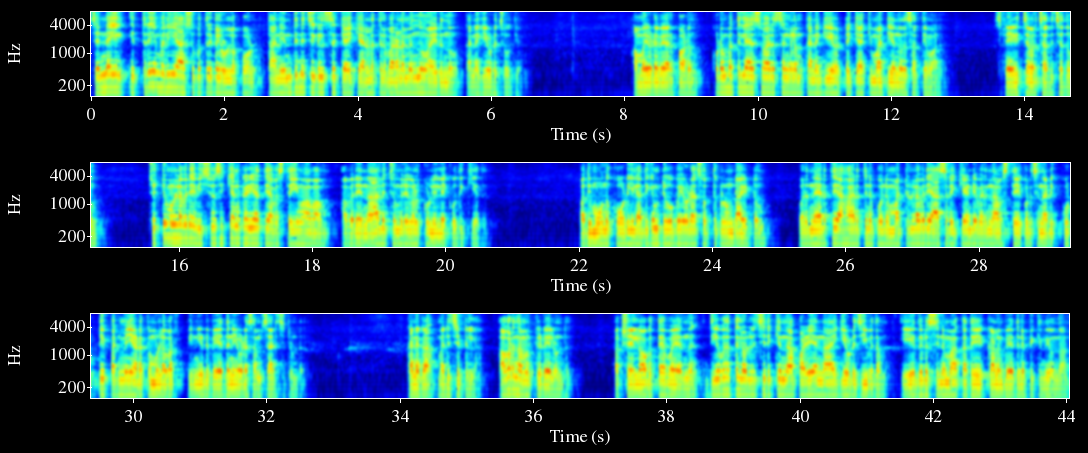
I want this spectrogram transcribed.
ചെന്നൈയിൽ ഇത്രയും വലിയ ആശുപത്രികൾ ഉള്ളപ്പോൾ താൻ എന്തിന് ചികിത്സയ്ക്കായി കേരളത്തിൽ വരണമെന്നുമായിരുന്നു കനകയുടെ ചോദ്യം. അമ്മയുടെ വേർപാടും കുടുംബത്തിലെ അസ്വാരസ്യങ്ങളും കനകയെ ഒറ്റയ്ക്കാക്കി മാറ്റിയെന്നത് സത്യമാണ്. സ്നേഹിച്ചവർ ചതിച്ചതും ചുറ്റുമുള്ളവരെ വിശ്വസിക്കാൻ കഴിയാത്ത അവസ്ഥയുമാവാം അവരെ നാല് ചുമരുകൾക്കുള്ളിലേക്ക് ഒതുക്കിയത്. പതിമൂന്ന് കോടിയിലധികം രൂപയുടെ സ്വത്തുക്കളുണ്ടായിട്ടും ഒരു നേരത്തെ ആഹാരത്തിന് പോലും മറ്റുള്ളവരെ ആശ്രയിക്കേണ്ടി വരുന്ന അവസ്ഥയെക്കുറിച്ച് നടി കുട്ടി പത്മിനി അടക്കമുള്ളവർ പിന്നീട് വേദനയോടെ സംസാരിച്ചിട്ടുണ്ട്. കനക മരിച്ചിട്ടില്ല. അവർ നമുക്കിടയിലുണ്ട് പക്ഷേ ലോകത്തെ ഭയന്ന് ജീവിതത്തിൽ ഒലിച്ചിരിക്കുന്ന പഴയ നായികയുടെ ജീവിതം ഏതൊരു സിനിമാ കഥയേക്കാളും വേദനിപ്പിക്കുന്ന ഒന്നാണ്.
